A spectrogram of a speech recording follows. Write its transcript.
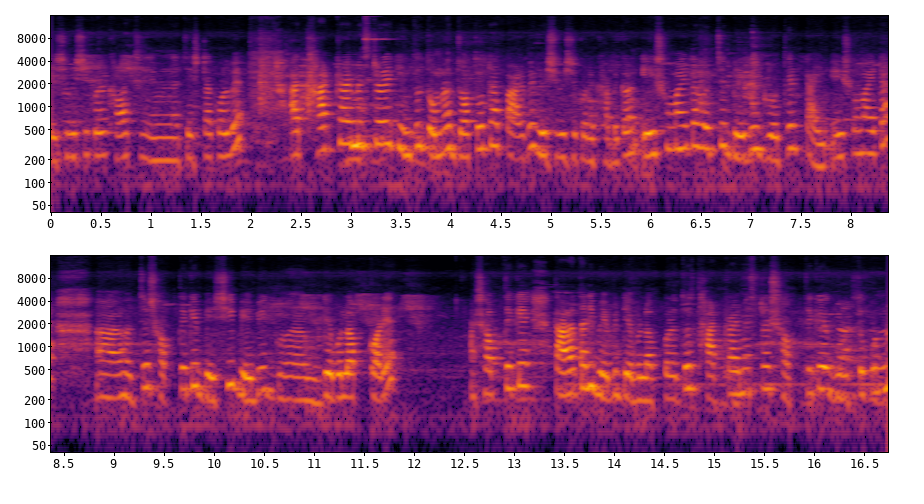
বেশি বেশি করে খাওয়ার চেষ্টা করবে। আর থার্ড ট্রাইমেস্টারে কিন্তু তোমরা যতটা পারবে বেশি বেশি করে খাবে। কারণ এই সময়টা হচ্ছে বেবি গ্রোথের টাইম এই সময়টা হচ্ছে সব থেকে বেশি বেবি ডেভেলপ করে। সব থেকে তাড়াতাড়ি বেবি ডেভেলপ করে। তো থার্ড ট্রাইমেস্টার সব থেকে গুরুত্বপূর্ণ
